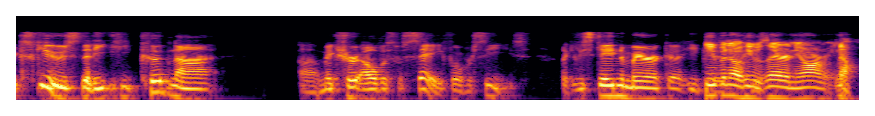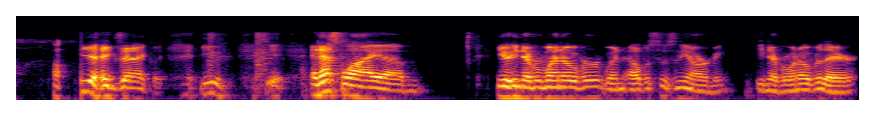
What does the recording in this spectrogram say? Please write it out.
excuse that he he could not uh, make sure Elvis was safe overseas. Like if he stayed in America, he could, Even though he was there in the army. No. yeah, exactly. Even, and that's why um, you know he never went over when Elvis was in the army. He never went over there.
